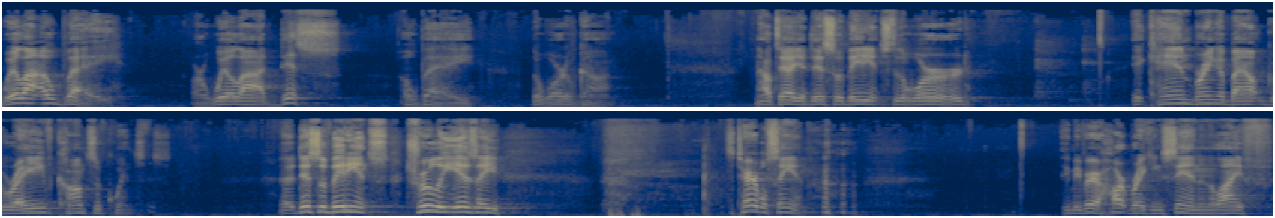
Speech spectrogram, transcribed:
Will I obey or will I disobey the Word of God? Now, I'll tell you, disobedience to the word, it can bring about grave consequences. Uh, disobedience truly is a it's a terrible sin. it can be a very heartbreaking sin in the life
